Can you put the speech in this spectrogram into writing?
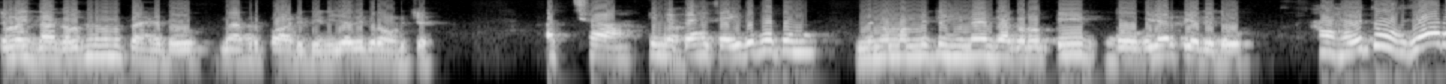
ਚਲੋ ਇਦਾਂ ਕਰੋ ਫਿਰ ਮੈਨੂੰ ਪੈਸੇ ਦਿਓ ਮੈਂ ਫਿਰ ਪਾਰਟੀ ਦੇਣੀ ਜਾਂਦੀ ਗਰਾਊਂਡ 'ਚ। ਅੱਛਾ ਕਿੰਨੇ ਪੈਸੇ ਚਾਹੀਦੇ ਫਿਰ ਤੈਨੂੰ? ਮੈਨੂੰ ਮੰਮੀ ਤੁਸੀਂ ਨਾ ਇਦਾਂ ਕਰੋ ਵੀ 2000 ਰੁਪਏ ਦੇ ਦਿਓ। ਹੈ ਹੈ 2000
